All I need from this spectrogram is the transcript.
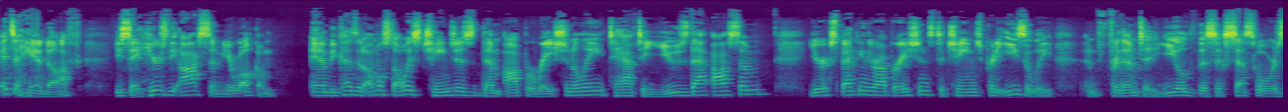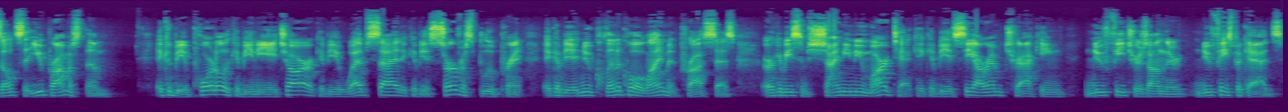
It's a handoff. You say, here's the awesome, you're welcome. And because it almost always changes them operationally to have to use that awesome, you're expecting their operations to change pretty easily and for them to yield the successful results that you promised them. It could be a portal, it could be an EHR, it could be a website, it could be a service blueprint, it could be a new clinical alignment process, or it could be some shiny new MarTech. It could be a CRM tracking new features on their new Facebook ads.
